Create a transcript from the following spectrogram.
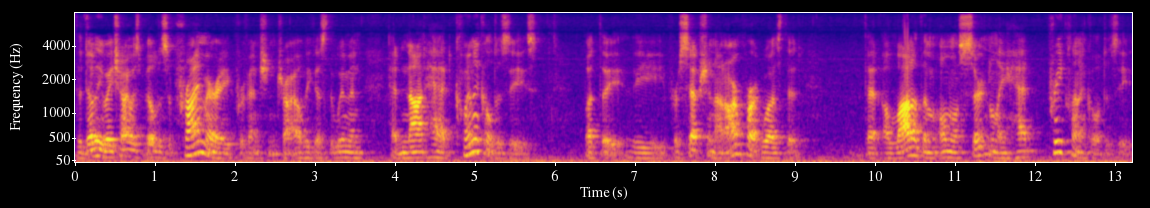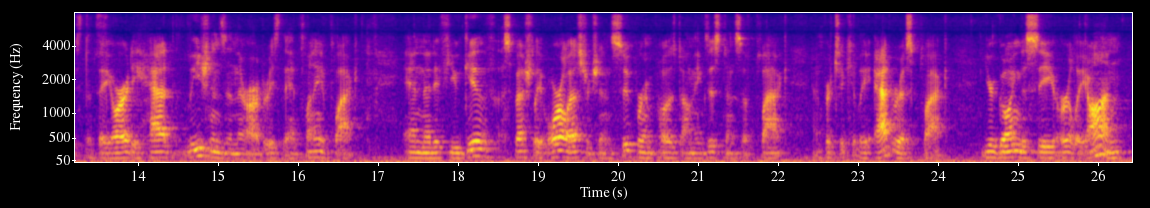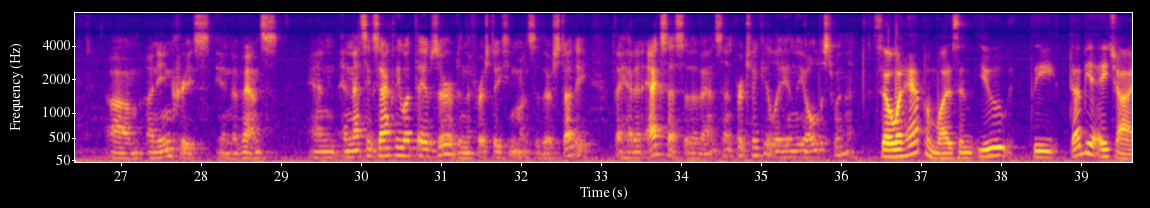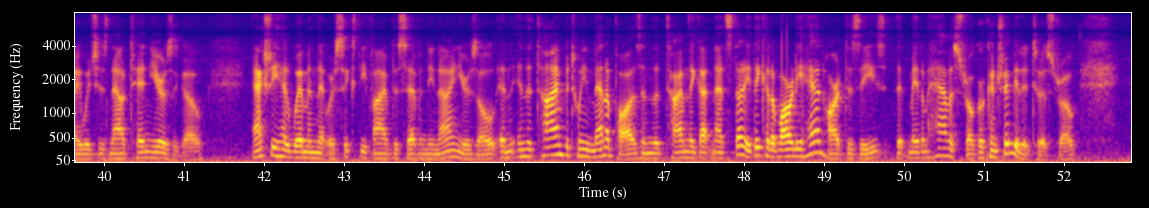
The WHI was built as a primary prevention trial because the women had not had clinical disease, but the, the perception on our part was that that a lot of them almost certainly had preclinical disease, that they already had lesions in their arteries, they had plenty of plaque, and that if you give especially oral estrogen superimposed on the existence of plaque, and particularly at risk plaque, you're going to see early on um, an increase in events. And, and that's exactly what they observed in the first 18 months of their study. They had an excess of events, and particularly in the oldest women. So what happened was, and you, the WHI, which is now 10 years ago, actually had women that were 65 to 79 years old, and in the time between menopause and the time they got in that study, they could have already had heart disease that made them have a stroke or contributed to a stroke.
